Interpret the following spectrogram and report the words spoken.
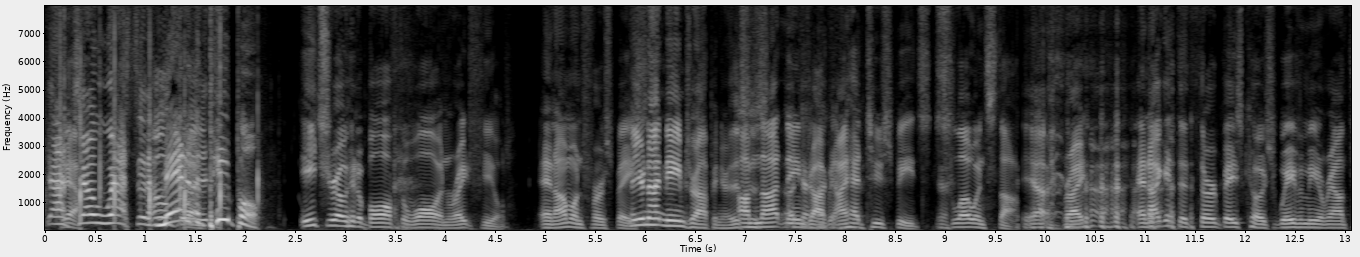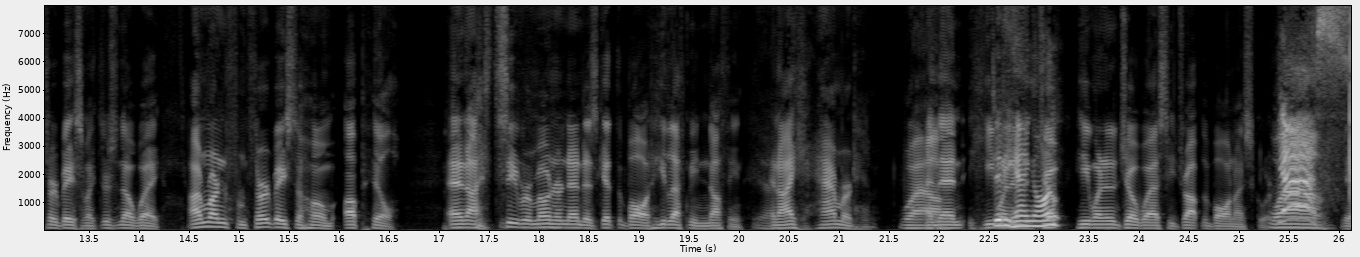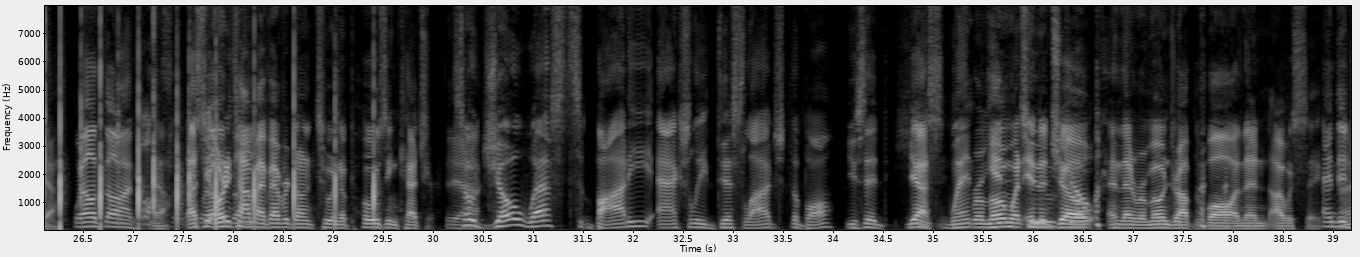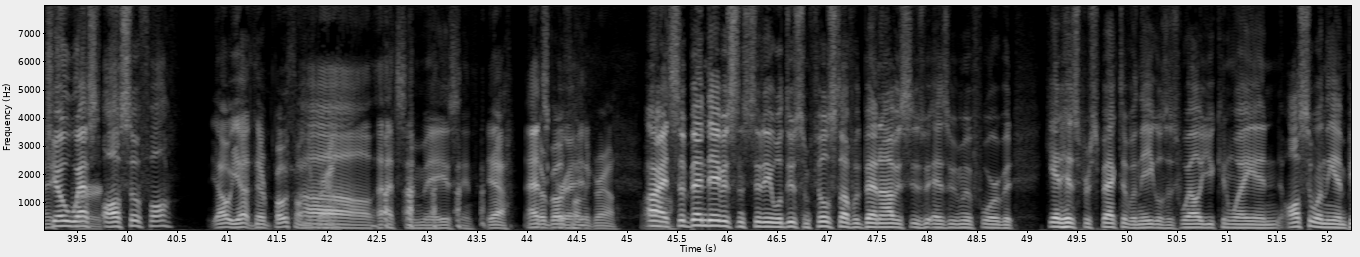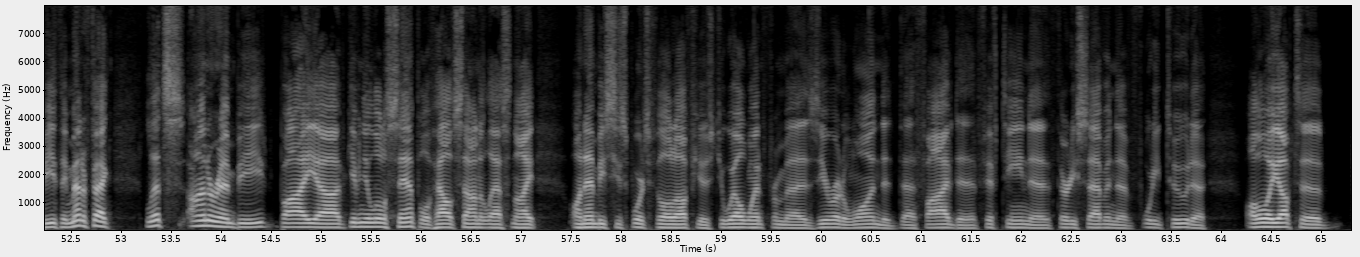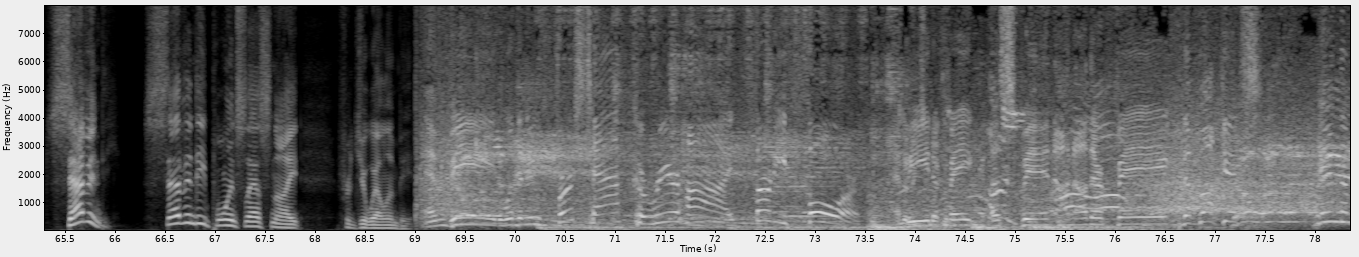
Got Yeah. Joe West at home Man plate. of the people. Ichiro hit a ball off the wall in right field, and I'm on first base. Now, you're not name dropping here. This I'm is- not name okay, dropping. okay. I had two speeds, slow and stop. Yeah. Right? and I get the third base coach waving me around third base. I'm like, there's no way. I'm running from third base to home uphill. And I see Ramon Hernandez get the ball, and he left me nothing. And I hammered him. Wow. And then he Did went he hang on? Joe, he went into Joe West. He dropped the ball, and I scored. wow. Yes. Yeah. Well done. yeah. That's Well the only done. time I've ever done it to an opposing catcher. So Joe West's body actually dislodged the ball. You said he Yes. went Ramon went into into Joe, and then Ramon dropped the ball, and then I was safe. And did Nice Joe West work. also fall? oh, yeah. They're both on the oh, ground. Oh, that's amazing. Yeah. That's they're both great. on the ground. All right, so Ben Davis in studio. We'll do some Phil stuff with Ben, obviously, as, as we move forward, but get his perspective on the Eagles as well. You can weigh in also on the Embiid thing. Matter of fact, let's honor Embiid by uh, giving you a little sample of how it sounded last night on NBC Sports Philadelphia. As Joel went from uh, zero to one to uh, five to fifteen to thirty-seven to forty-two to all the way up to 70. 70 points last night for Joel Embiid. Embiid with a new first half career high, 34. Embiid a fake, a spin, another fake, the buckets,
